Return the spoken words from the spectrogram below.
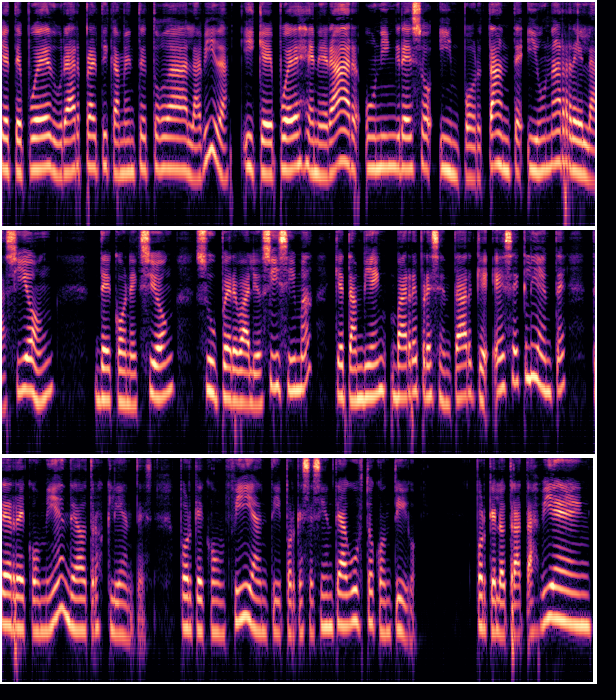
que te puede durar prácticamente toda la vida y que puede generar un ingreso importante y una relación de conexión súper valiosísima que también va a representar que ese cliente te recomiende a otros clientes porque confía en ti, porque se siente a gusto contigo porque lo tratas bien,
